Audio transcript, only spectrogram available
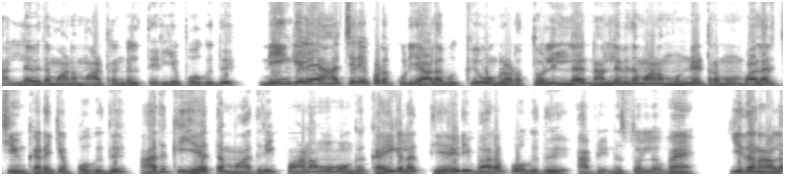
நல்ல விதமான மாற்றங்கள் தெரிய போகுது. நீங்களே ஆச்சரியப்படக்கூடிய அளவுக்கு உங்களோட தொழில்ல நல்ல விதமான முன்னேற்றமும் வளர்ச்சியும் கிடைக்க போகுது. அதுக்கு ஏத்த மாதிரி பணமும் உங்க கைகளை தேடி வரப்போகுது. அப்படின்னு சொல்லுவேன். இதனால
